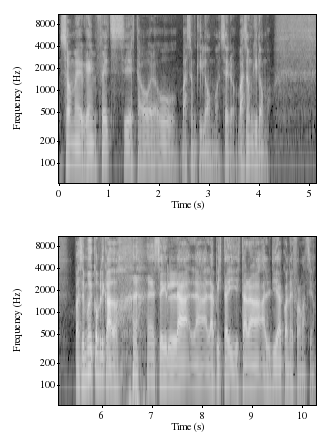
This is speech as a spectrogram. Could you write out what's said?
Summer Game Fest, sí, esta obra, uh, va a ser un quilombo, en serio, va a ser un quilombo. Va a ser muy complicado seguir la, la, pista y estar al día con la información.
